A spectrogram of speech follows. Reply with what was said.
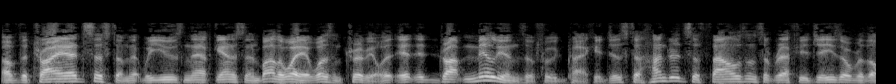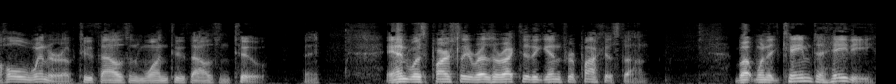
of the triad system that we used in Afghanistan, and by the way, it wasn't trivial. It, it, it dropped millions of food packages to hundreds of thousands of refugees over the whole winter of 2001, 2002, okay? and was partially resurrected again for Pakistan. But when it came to Haiti,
